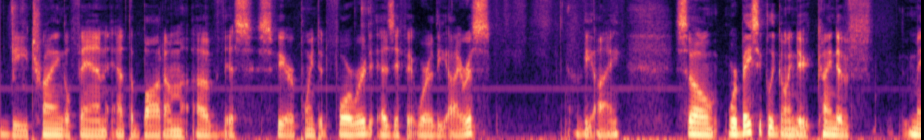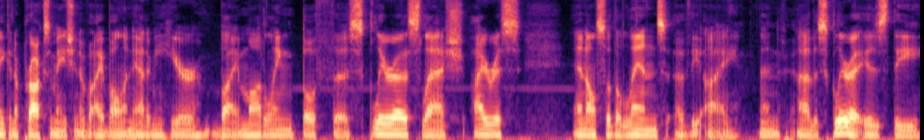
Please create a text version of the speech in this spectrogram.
the triangle fan at the bottom of this sphere pointed forward as if it were the iris of the eye. So we're basically going to kind of make an approximation of eyeball anatomy here by modeling both the sclera slash iris and also the lens of the eye. And uh, the sclera is the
